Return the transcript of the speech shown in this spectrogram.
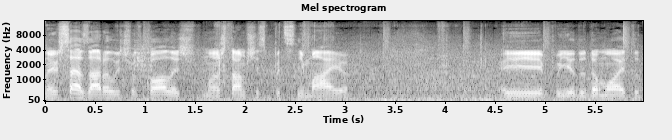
Ну і все, зараз лечу в коледж, може там щось підснімаю. І поїду домой, тут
